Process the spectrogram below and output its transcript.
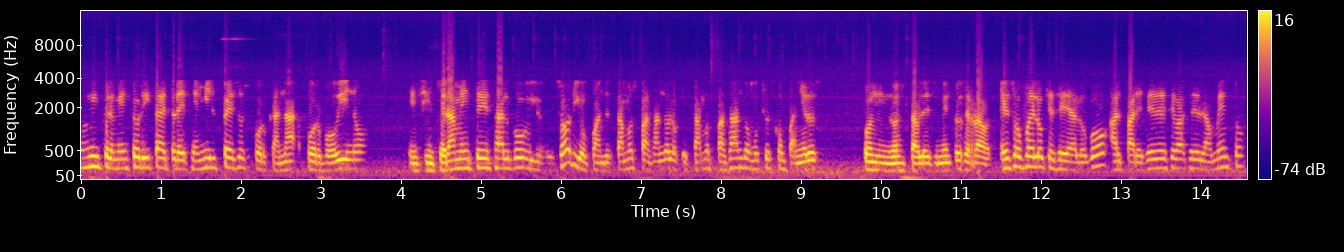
un, incremento ahorita de 13 mil pesos por, cana por bovino, eh, sinceramente es algo irrisorio cuando estamos pasando lo que estamos pasando, muchos compañeros con los establecimientos cerrados. Eso fue lo que se dialogó, al parecer ese va a ser el aumento,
